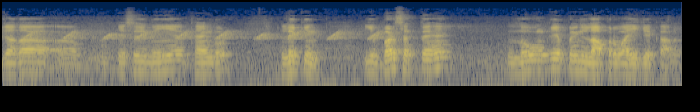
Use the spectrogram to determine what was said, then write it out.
ज़्यादा केसेज नहीं है थैंक गॉड लेकिन ये बढ़ सकते हैं लोगों की अपनी लापरवाही के कारण।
